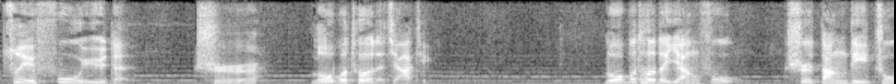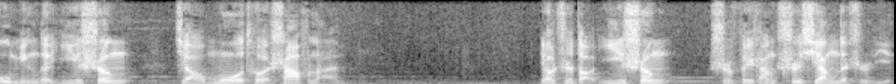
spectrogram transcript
最富裕的是罗伯特的家庭。罗伯特的养父是当地著名的医生，叫莫特·沙弗兰。要知道，医生是非常吃香的职业，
